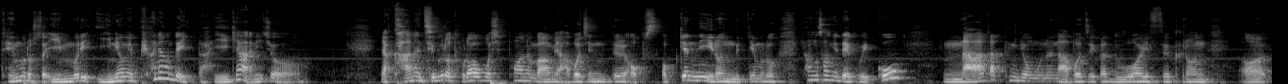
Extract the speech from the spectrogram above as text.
됨으로써 인물이 이념에 편향돼 있다. 이게 아니죠. 야 가는 집으로 돌아오고 싶어하는 마음이 아버지들 없, 없겠니 이런 느낌으로 형성이 되고 있고 나 같은 경우는 아버지가 누워 있을 그런 어,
